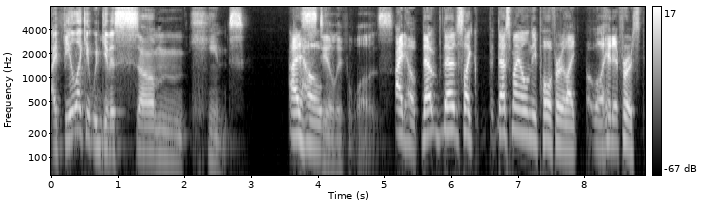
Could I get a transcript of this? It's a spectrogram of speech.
I feel like it would give us some hint. I'd hope. Still, if it was. I'd hope. That that's like that's my only pull for like well hit it first.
